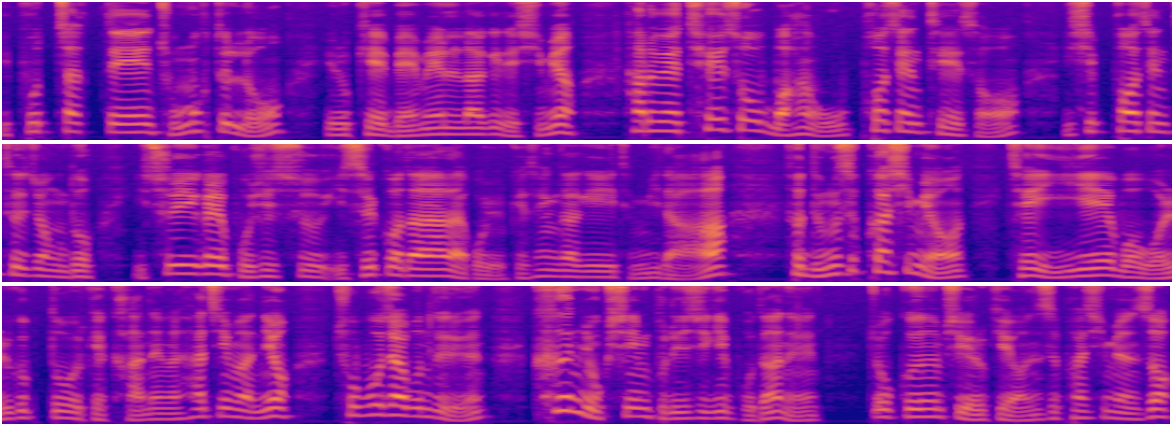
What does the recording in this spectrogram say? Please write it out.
이 포착된 종목들로 이렇게 매매를 하게 되시면 하루에 최소 뭐 한 5%에서 10% 정도 수익을 보실 수 있을 거다라고 이렇게 생각이 듭니다. 그래서 능숙하시면 제 2의 뭐 월급도 이렇게 가능을 하지만요 초보자분들은 큰 욕심 부리시기보다는 조금씩 이렇게 연습하시면서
